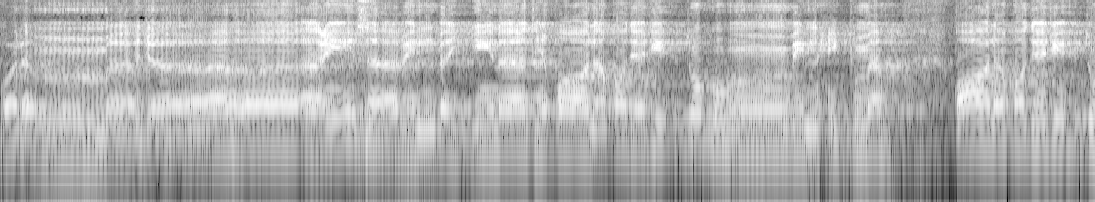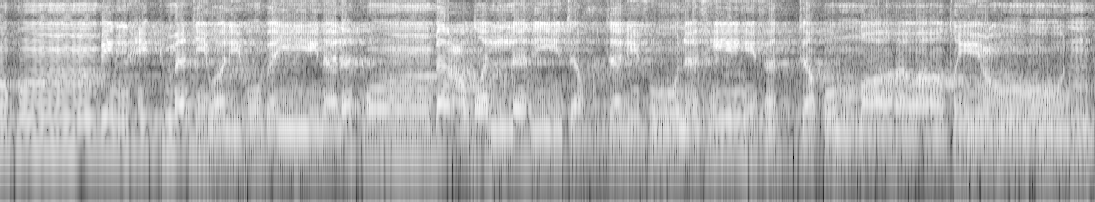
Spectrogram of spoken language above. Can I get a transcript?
ولما جاء عيسى بالبينات قال قد جئتكم بالحكمه قال قد جئتكم بالحكمة ولأبين لكم بعض الذي تختلفون فيه فاتقوا الله وأطيعون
